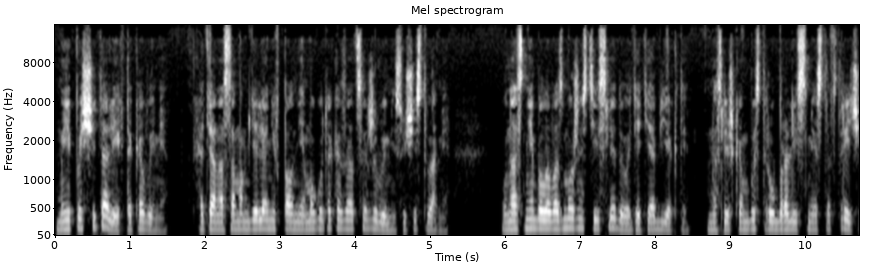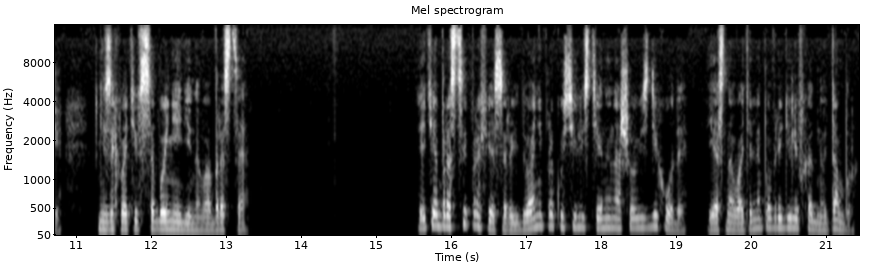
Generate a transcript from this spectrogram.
мы и посчитали их таковыми – хотя на самом деле они вполне могут оказаться живыми существами. У нас не было возможности исследовать эти объекты. Мы слишком быстро убрались с места встречи, не захватив с собой ни единого образца. Эти образцы, профессор, едва не прокусили стены нашего вездехода и основательно повредили входной тамбур.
